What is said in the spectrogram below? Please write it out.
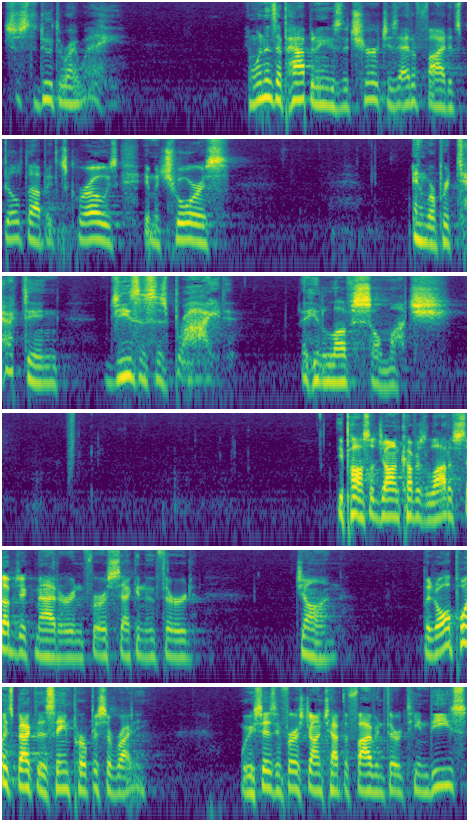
it's just to do it the right way. And what ends up happening is the church is edified, it's built up, it grows, it matures and we're protecting Jesus' bride that he loves so much. The Apostle John covers a lot of subject matter in 1st, 2nd, and 3rd John. But it all points back to the same purpose of writing. Where he says in 1 John chapter 5 and 13, these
